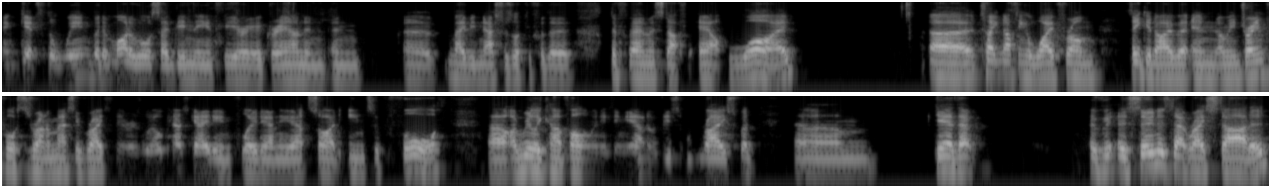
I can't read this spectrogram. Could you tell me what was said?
and gets the win, but it might have also been the inferior ground and and uh, maybe Nash was looking for the the firmer stuff out wide. Uh, take nothing away from think it over, and I mean Dreamforce has run a massive race there as well. Cascadian flew down the outside into fourth. Uh, I really can't follow anything out of this race, but um, yeah, that as soon as that race started,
